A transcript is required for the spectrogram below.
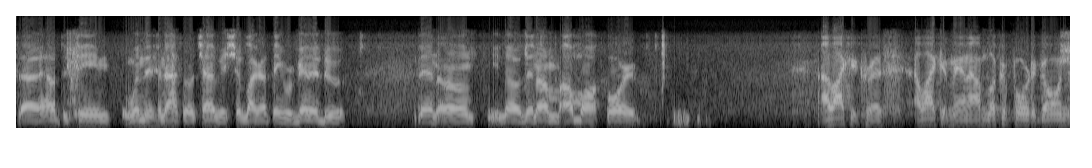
to help the team win this national championship, like I think we're gonna do, then um, you know, then I'm I'm all for it. I like it, Chris. I like it, man. I'm looking forward to going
